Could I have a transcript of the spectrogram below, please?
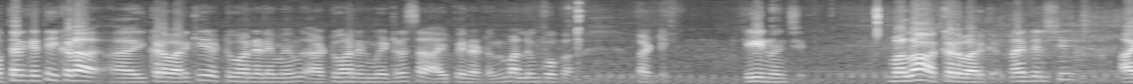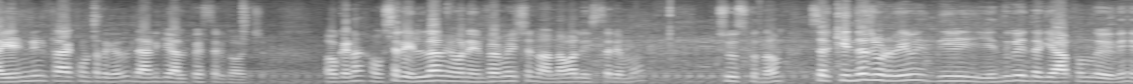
మొత్తానికైతే ఇక్కడ ఆ, ఇక్కడ వరకు two hundred MM two hundred metres అయిపోయినట్టుంది. మళ్ళీ ఇంకొక పట్టి ఈ నుంచి. మళ్ళీ అక్కడ వరకు. నాకు తెలిసి ఆ ఎండింగ్ ట్రాక్ ఉంటుంది కదా దానికి కలిపేస్తారు కావచ్చు. ఓకేనా? ఒకసారి వెళ్దాం ఏమైనా ఇన్ఫర్మేషన్ అన్న వాళ్ళు ఇస్తారేమో చూసుకుందాం. సరే కింద చూడరు ఇది ఎందుకు ఇంత గ్యాప్ ఉందో ఇది?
